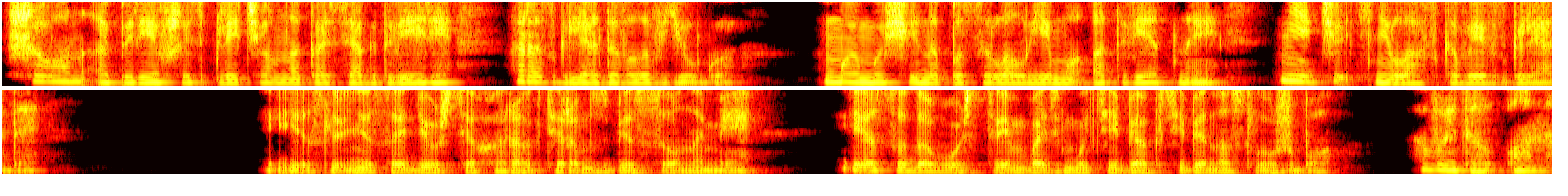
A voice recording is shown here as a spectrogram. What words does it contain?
Шон, оперевшись плечом на косяк двери, разглядывал в югу. Мой мужчина посылал ему ответные, ничуть не ласковые взгляды. «Если не сойдешься характером с бессонами, я с удовольствием возьму тебя к себе на службу», – выдал он.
